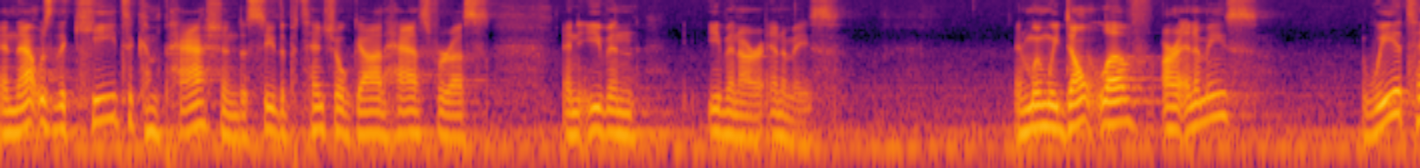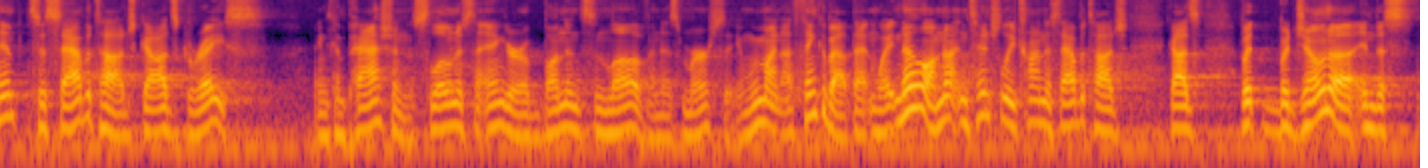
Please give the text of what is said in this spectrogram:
And that was the key to compassion to see the potential God has for us and even, even our enemies. And when we don't love our enemies, we attempt to sabotage God's grace and compassion, slowness to anger, abundance in love, and his mercy. And we might not think about that and wait, no, I'm not intentionally trying to sabotage God's. But, but Jonah, in, this,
